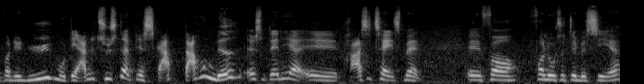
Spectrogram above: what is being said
hvor det nye, moderne Tyskland bliver skabt, der er hun med øh, som den her øh, pressetalsmand øh, for, for Lothar de Maizière.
